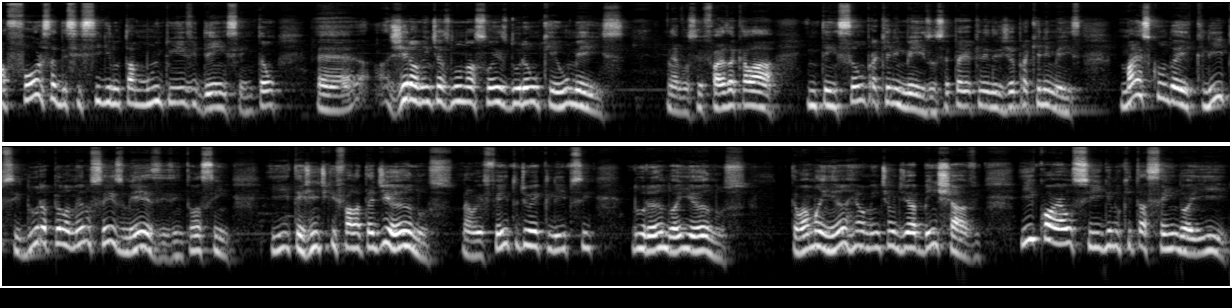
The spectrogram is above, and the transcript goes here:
a força desse signo está muito em evidência. Então, é, geralmente as lunações duram o quê? Um mês. Né? Você faz aquela intenção para aquele mês, você pega aquela energia para aquele mês. Mas quando é eclipse, dura pelo menos seis meses. Então, assim, e tem gente que fala até de anos. Né? O efeito de um eclipse durando aí anos. Então amanhã realmente é um dia bem chave. E qual é o signo que está sendo aí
